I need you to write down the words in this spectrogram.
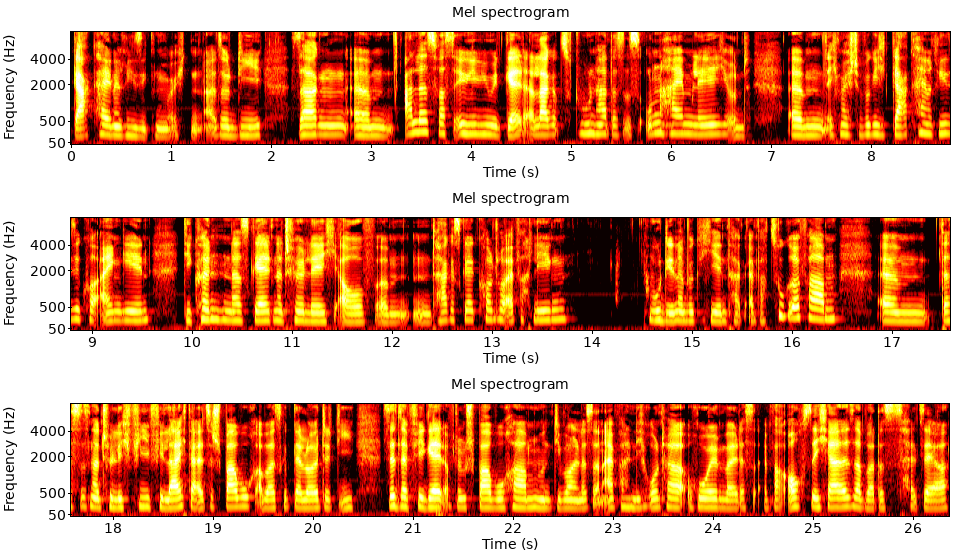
gar keine Risiken möchten. Also die sagen, ähm, alles, was irgendwie mit Geldanlage zu tun hat, das ist unheimlich und ähm, ich möchte wirklich gar kein Risiko eingehen. Die könnten das Geld natürlich auf ähm, ein Tagesgeldkonto einfach legen wo die dann wirklich jeden Tag einfach Zugriff haben. Ähm, das ist natürlich viel, viel leichter als das Sparbuch, aber es gibt ja Leute, die sehr, sehr viel Geld auf dem Sparbuch haben und die wollen das dann einfach nicht runterholen, weil das einfach auch sicher ist, aber das ist halt sehr,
